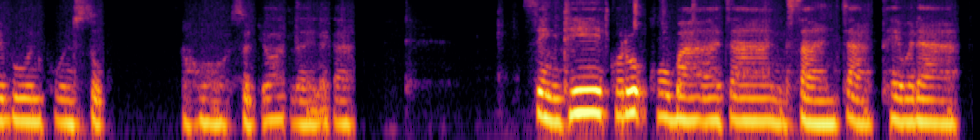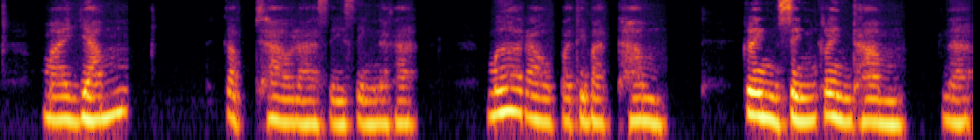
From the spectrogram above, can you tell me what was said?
ริบูรณ์พูนสุข โอ้โหสุดยอดเลยนะคะ สิ่งที่ครูครูบาอาจารย์สารจากเทวดามาย้ำกับชาวราศีสิงห์นะคะ เมื่อเราปฏิบัติธรรม กลิ่นสินกลิ่นธรรมนะ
